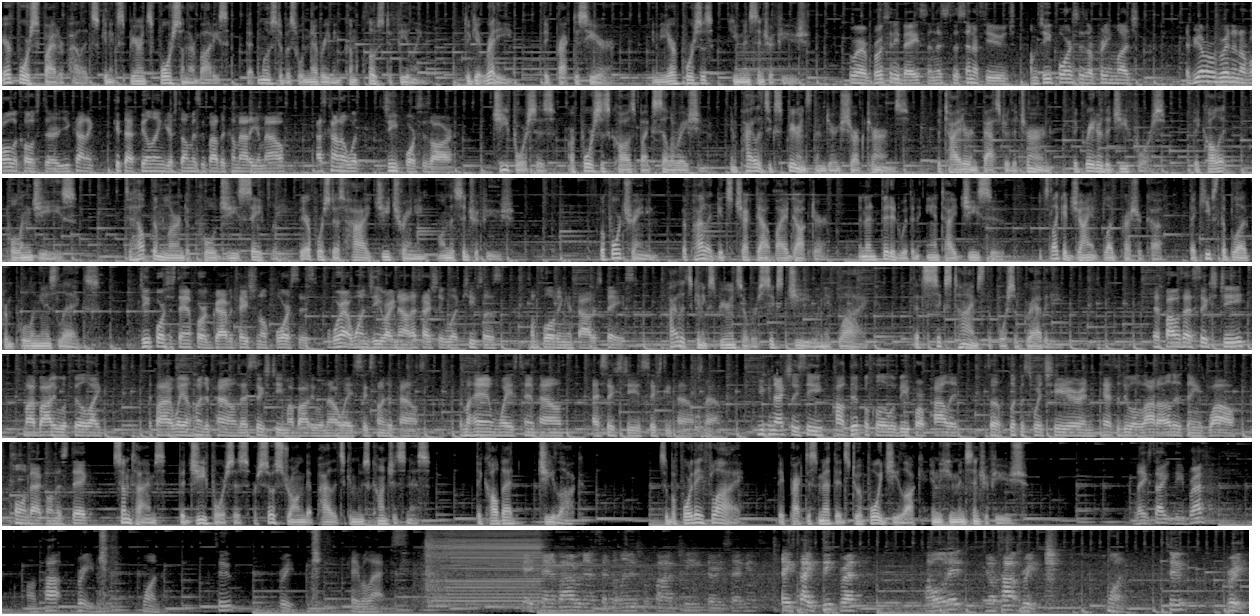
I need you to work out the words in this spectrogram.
Air Force fighter pilots can experience force on their bodies that most of us will never even come close to feeling. To get ready, they practice here, in the Air Force's Human Centrifuge. We're at Brooks City Base, and this is the centrifuge. Um, G-forces are pretty much, if you've ever ridden a roller coaster, you kind of get that feeling your stomach's about to come out of your mouth. That's kind of what G-forces are. G-forces are forces caused by acceleration, and pilots experience them during sharp turns. The tighter and faster the turn, the greater the G-force. They call it pulling Gs. To help them learn to pull Gs safely, the Air Force does high G training on the centrifuge. Before training, the pilot gets checked out by a doctor and then fitted with an anti-G suit. It's like a giant blood pressure cuff that keeps the blood from pooling in his legs. G-forces stand for gravitational forces. We're at 1G right now. That's actually what keeps us from floating into outer space. Pilots can experience over 6G when they fly. That's six times the force of gravity. If I was at 6G, my body would feel like if I weigh 100 pounds at 6G, my body will now weigh 600 pounds. If my hand weighs 10 pounds, at 6G is 60 pounds now. You can actually see how difficult it would be for a pilot to flip a switch here and has to do a lot of other things while pulling back on the stick. Sometimes the G forces are so strong that pilots can lose consciousness. They call that G-LOC. So before they fly, they practice methods to avoid G-LOC in the human centrifuge. Legs tight, deep breath. On top, breathe. One, two, breathe. Okay, relax. Okay, stand by. We're gonna set the limits for 5G, 30 seconds. Legs tight, deep breath. Hold it. You're on top, breathe. One, two, breathe.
